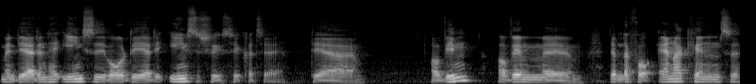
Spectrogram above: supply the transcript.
men det er den her ensidige, hvor det er det eneste succeskriterie. Det er at vinde, og hvem, øh, dem, der får anerkendelse,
